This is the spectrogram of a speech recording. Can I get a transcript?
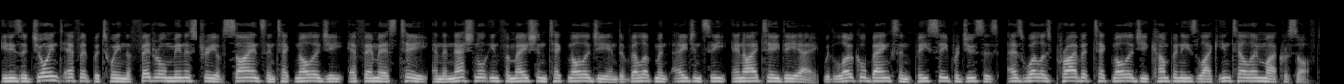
It is a joint effort between the Federal Ministry of Science and Technology FMST and the National Information Technology and Development Agency NITDA with local banks and PC producers, as well as private technology companies like Intel and Microsoft.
